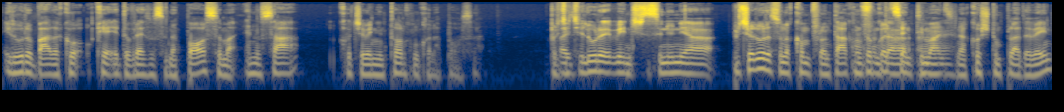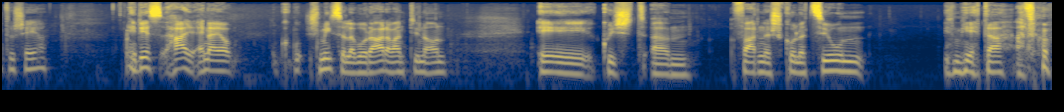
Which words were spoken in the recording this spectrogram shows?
E loro bada ko, ok, e dovrei essere una pausa, ma e non sa co ci viene intorno con quella posa. Perché c'è loro vince se non ha Perché loro sono confrontati con quel sentimento, eh. una costa un plato d'evento, cioè. E adesso, hai, e io ho smesso a lavorare avanti un anno e questo, um, fare una scolazione in mia età, also,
